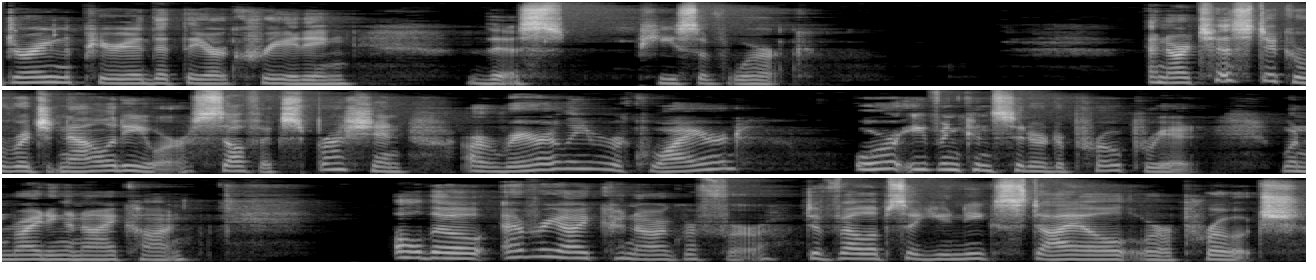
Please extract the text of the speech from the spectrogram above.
during the period that they are creating this piece of work. An artistic originality or self expression are rarely required or even considered appropriate when writing an icon. Although every iconographer develops a unique style or approach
